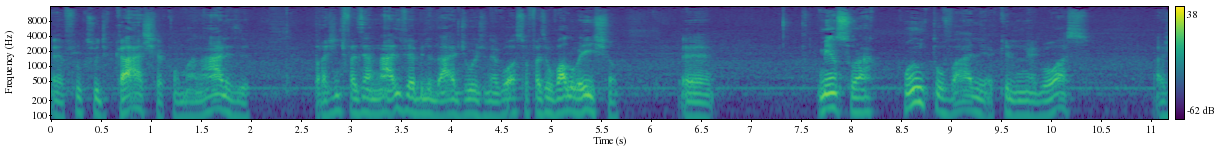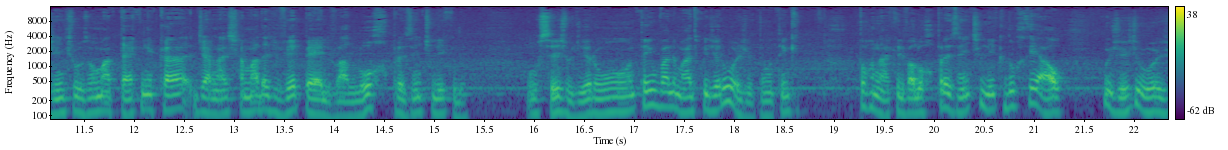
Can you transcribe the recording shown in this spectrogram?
é, fluxo de caixa como análise, para a gente fazer análise de viabilidade hoje do negócio, ou fazer o valuation, é, mensurar quanto vale aquele negócio, a gente usa uma técnica de análise chamada de VPL, Valor Presente Líquido. Ou seja, o dinheiro ontem vale mais do que o dinheiro hoje. Então eu tenho que tornar aquele valor presente líquido real nos dias de hoje,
